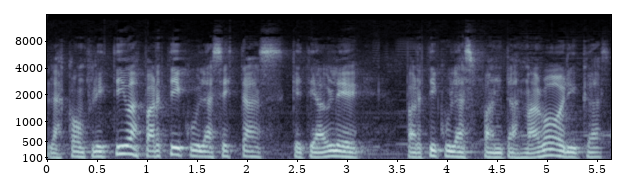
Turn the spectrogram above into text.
las conflictivas partículas, estas que te hablé, partículas fantasmagóricas,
